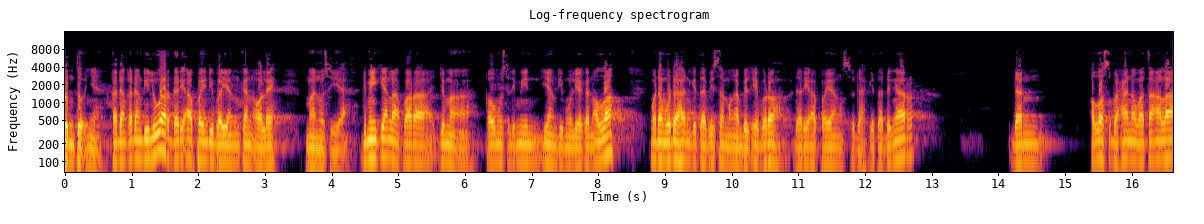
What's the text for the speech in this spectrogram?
bentuknya. Kadang-kadang di luar dari apa yang dibayangkan oleh manusia. Demikianlah para jemaah kaum muslimin yang dimuliakan Allah. Mudah-mudahan kita bisa mengambil ibrah dari apa yang sudah kita dengar dan Allah Subhanahu wa taala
